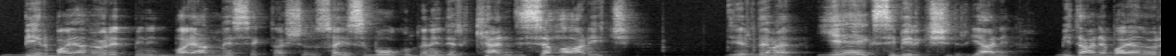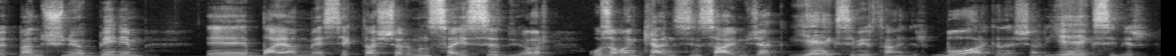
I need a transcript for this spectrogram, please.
bir bayan öğretmenin bayan meslektaşları sayısı bu okulda nedir? Kendisi hariçtir değil mi? Y eksi bir kişidir. Yani bir tane bayan öğretmen düşünüyor. Benim e, bayan meslektaşlarımın sayısı diyor. O zaman kendisini saymayacak. Y eksi bir tanedir. Bu arkadaşlar Y eksi bir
